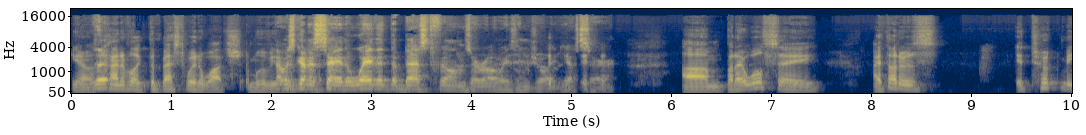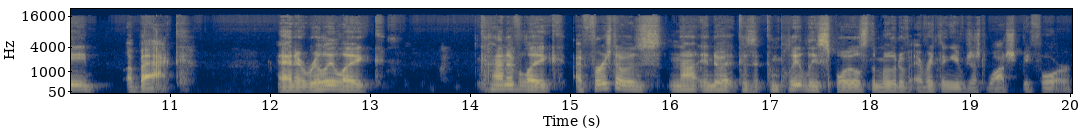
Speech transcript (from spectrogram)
you know, it's The- kind of like the best way to watch a movie. I was going to say the way that the best films are always enjoyed. Yes, sir. Um, but I will say, I thought it was, it took me aback, and it really like, kind of like at first I was not into it because it completely spoils the mood of everything you've just watched before.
